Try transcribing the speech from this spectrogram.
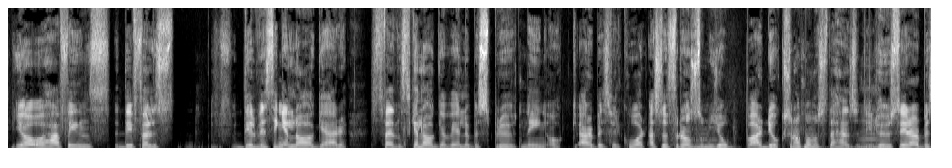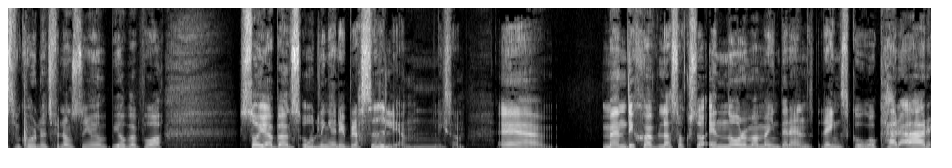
Ja och här finns, det följs delvis inga lagar, svenska lagar vad gäller besprutning och arbetsvillkor. Alltså för de som jobbar, det är också något man måste ta hänsyn till. Hur ser arbetsvillkoren ut för de som jobb- jobbar på sojabönsodlingar i Brasilien. Liksom. Eh, men det skövlas också enorma mängder regn, regnskog och här är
